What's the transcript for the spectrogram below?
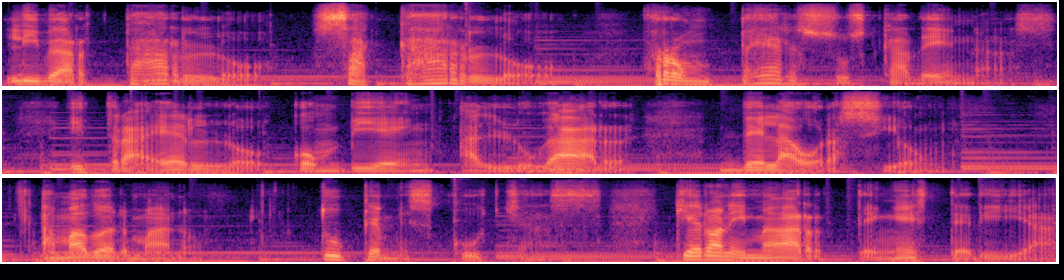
libertarlo, sacarlo, romper sus cadenas y traerlo con bien al lugar de la oración. Amado hermano, tú que me escuchas, quiero animarte en este día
